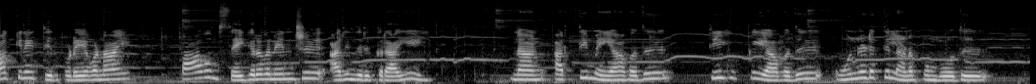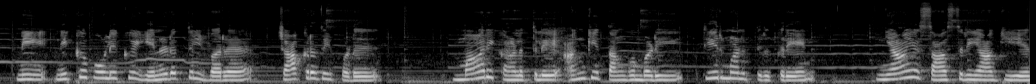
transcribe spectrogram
ஆக்கினை தீர்ப்புடையவனாய் பாவம் செய்கிறவனென்று அறிந்திருக்கிறாயே. நான் அர்த்திமையாவது தீகுக்கையாவது உன்னிடத்தில் அனுப்பும்போது நீ நிக்கபோலிக்கு என்னிடத்தில் வர ஜாக்கிரதைப்படு. மாறி காலத்திலே அங்கே தங்கும்படி தீர்மானித்திருக்கிறேன். நியாய சாஸ்திரியாகிய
